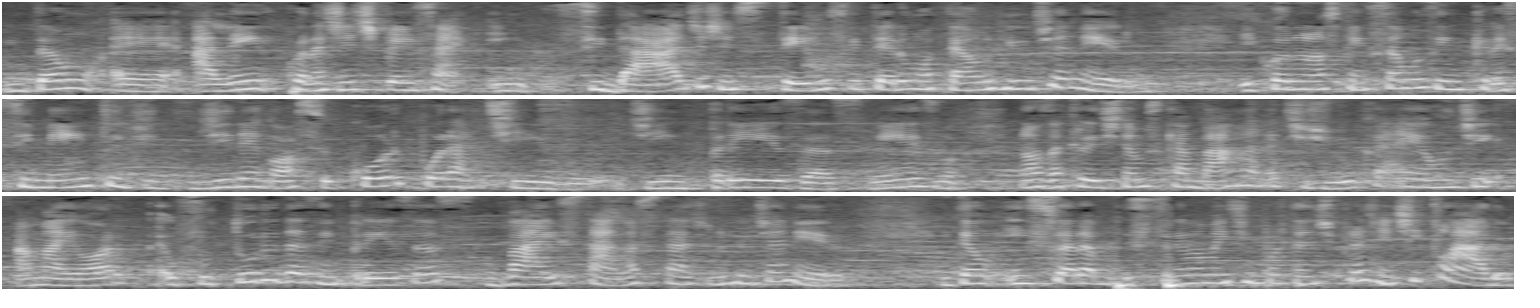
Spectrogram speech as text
Então, é, além quando a gente pensa em cidade, a gente temos que ter um hotel no Rio de Janeiro. E quando nós pensamos em crescimento de, de negócio corporativo, de empresas mesmo, nós acreditamos que a Barra da Tijuca é onde a maior, o futuro das empresas vai estar na cidade do Rio de Janeiro. Então, isso era extremamente importante para a gente. E, claro,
